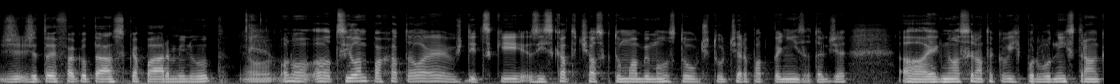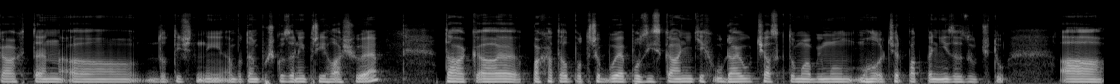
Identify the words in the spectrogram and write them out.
Že, že, to je fakt otázka pár minut. Jo. Ono, eh, cílem pachatele je vždycky získat čas k tomu, aby mohl z toho účtu čerpat peníze, takže uh, jakmile se na takových podvodných stránkách ten uh, dotyčný nebo ten poškozený přihlašuje, tak pachatel potřebuje po získání těch údajů čas k tomu, aby mohl čerpat peníze z účtu. A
